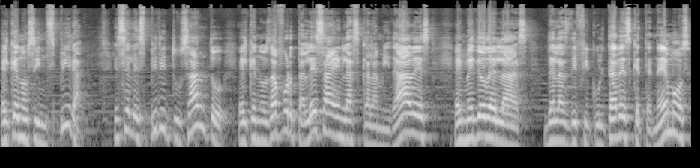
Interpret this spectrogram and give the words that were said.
el que nos inspira. Es el Espíritu Santo el que nos da fortaleza en las calamidades, en medio de las, de las dificultades que tenemos,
